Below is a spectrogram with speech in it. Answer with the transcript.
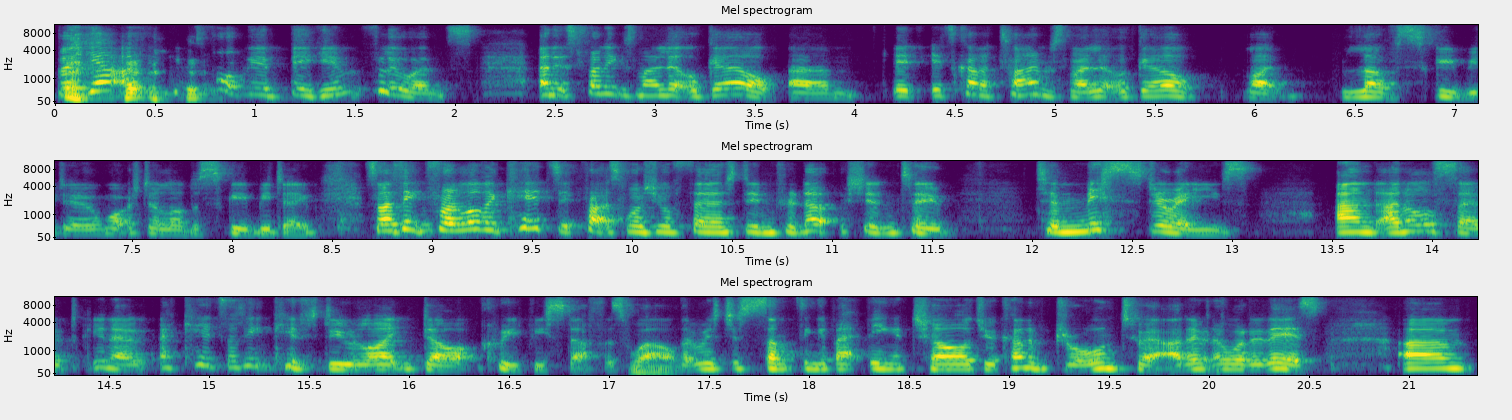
But yeah, I think it's probably a big influence. And it's funny because my little girl, um, it, it's kind of times my little girl like loved Scooby Doo and watched a lot of Scooby Doo. So I think for a lot of kids, it perhaps was your first introduction to to mysteries. And, and also, you know, kids, I think kids do like dark, creepy stuff as well. There is just something about being a child, you're kind of drawn to it. I don't know what it is. Um,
